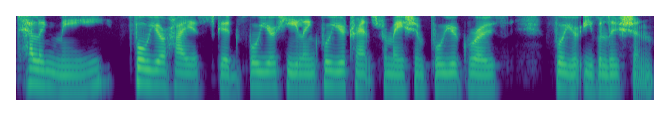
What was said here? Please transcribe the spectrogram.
telling me for your highest good, for your healing, for your transformation, for your growth, for your evolution.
